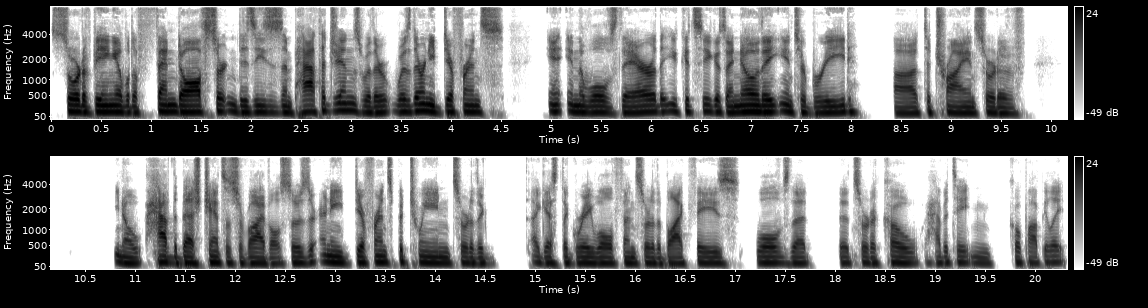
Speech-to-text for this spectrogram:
sort of being able to fend off certain diseases and pathogens were there was there any difference in, in the wolves there that you could see? Because I know they interbreed uh, to try and sort of, you know, have the best chance of survival. So is there any difference between sort of the, I guess, the gray wolf and sort of the black phase wolves that that sort of cohabitate and co-populate?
